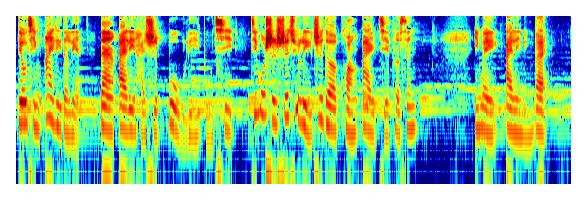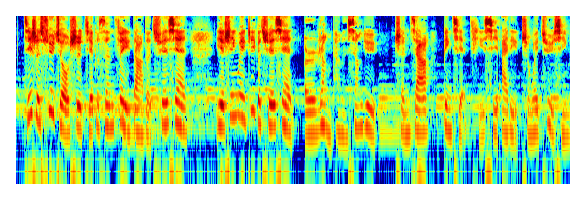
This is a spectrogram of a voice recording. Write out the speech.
丢进艾丽的脸，但艾丽还是不离不弃，几乎是失去理智的狂爱杰克森。因为艾丽明白，即使酗酒是杰克森最大的缺陷，也是因为这个缺陷而让他们相遇。成家，并且提携艾丽成为巨星。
